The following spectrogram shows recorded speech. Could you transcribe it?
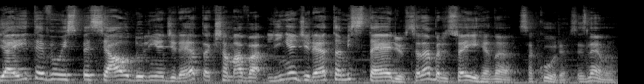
E aí teve um especial do Linha Direta que chamava Linha Direta Mistério. Você lembra disso aí, Renan? Sakura? Vocês lembram?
